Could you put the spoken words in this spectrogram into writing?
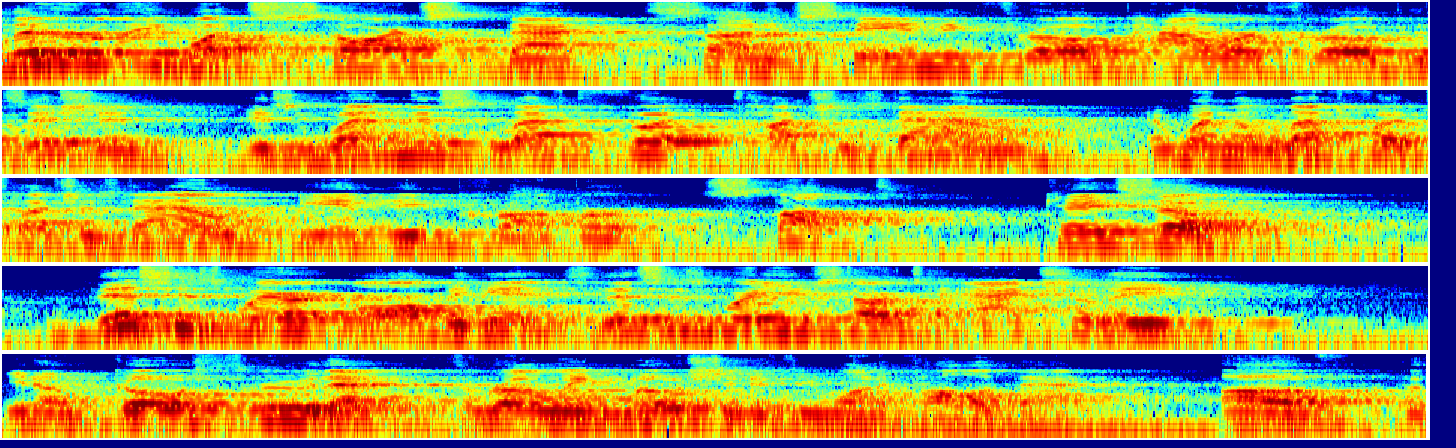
literally what starts that kind of standing throw, power throw position is when this left foot touches down and when the left foot touches down in the proper spot. Okay, so this is where it all begins. This is where you start to actually, you know, go through that throwing motion, if you want to call it that, of the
